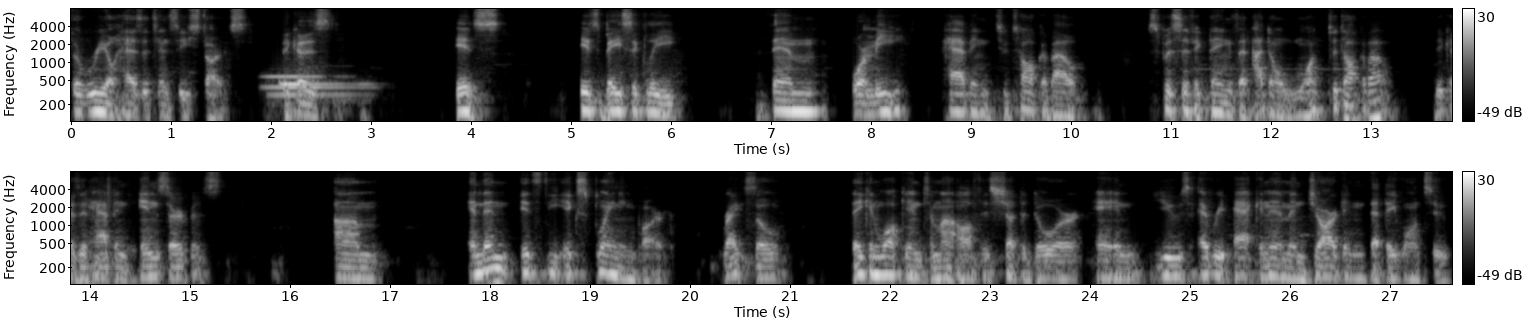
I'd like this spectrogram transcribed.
the real hesitancy starts because it's it's basically them or me having to talk about specific things that I don't want to talk about because it happened in service. Um, and then it's the explaining part, right? So they can walk into my office, shut the door, and use every acronym and jargon that they want to.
